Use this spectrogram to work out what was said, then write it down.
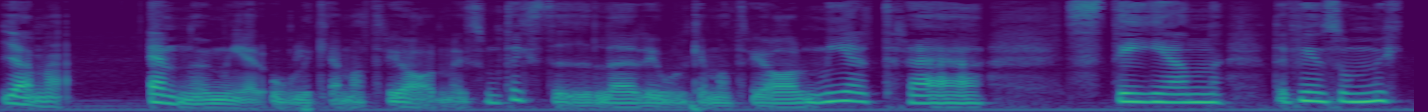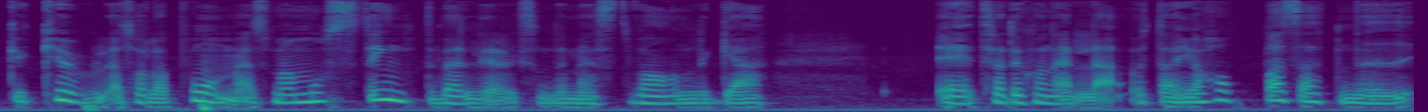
gärna ännu mer olika material, liksom textiler i olika material, mer trä, sten. Det finns så mycket kul att hålla på med så man måste inte välja liksom det mest vanliga eh, traditionella utan jag hoppas att ni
